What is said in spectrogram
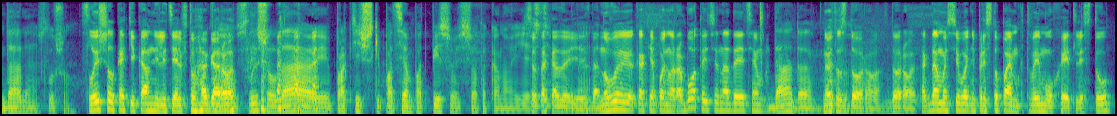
Да, да, слушал. Слышал, какие камни летели в твой огород? Да, слышал, да, и практически под всем подписываюсь, все так оно и есть. Все так оно и есть, да. Ну вы, как я понял, работаете над этим. Да, да. Ну это здорово, здорово. Тогда мы сегодня приступаем к твоему хейт-листу.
